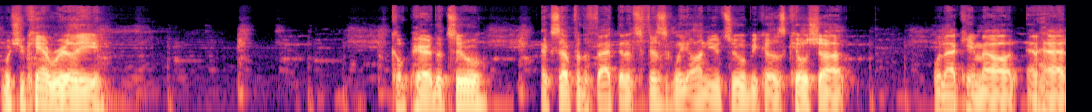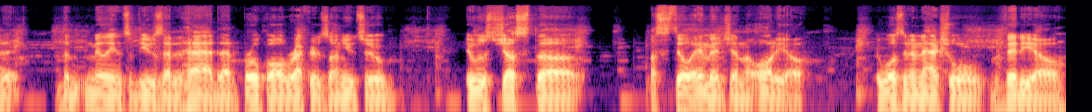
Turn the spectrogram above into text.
which you can't really compare the two, except for the fact that it's physically on YouTube because kill shot when that came out and had the millions of views that it had that broke all records on YouTube. It was just the a still image and the audio. It wasn't an actual video.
